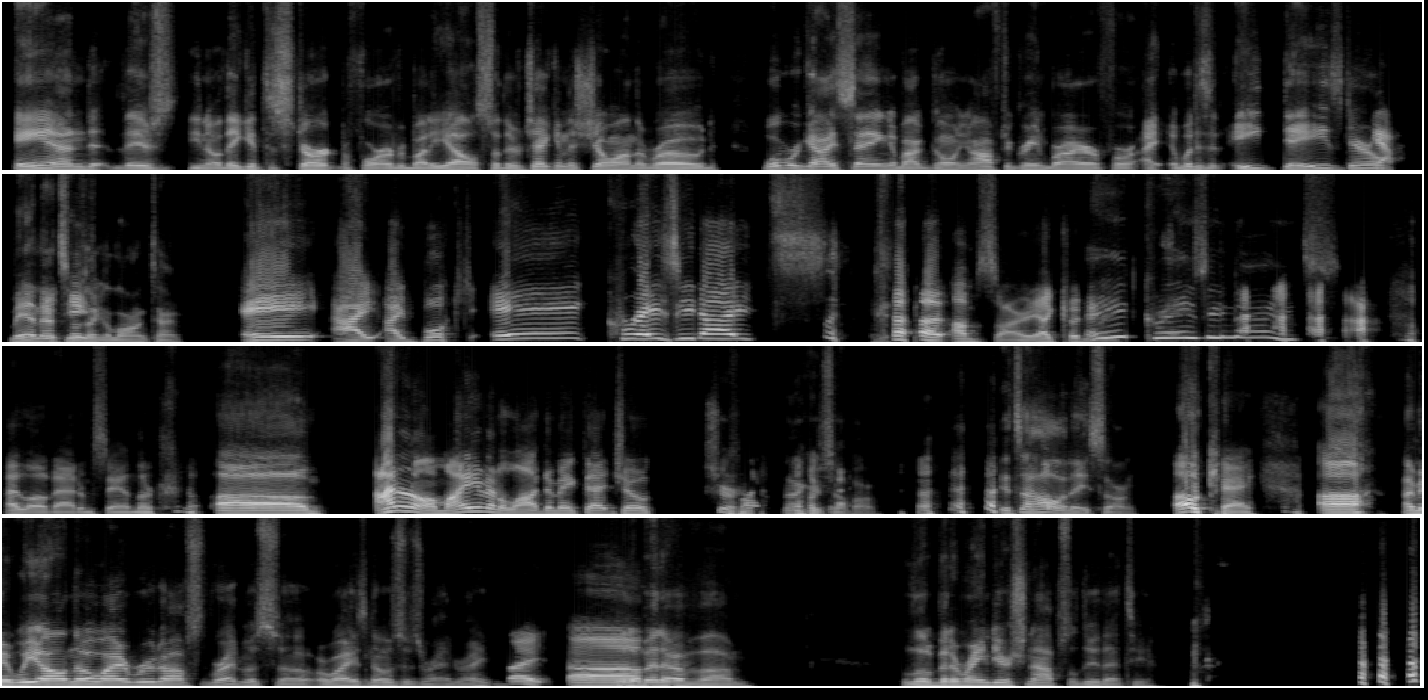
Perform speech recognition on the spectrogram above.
and there's you know they get to start before everybody else. So they're taking the show on the road. What were guys saying about going off to greenbrier for what is it eight days daryl? Yeah. man that eight, seems like a long time. A i i booked eight crazy nights. I'm sorry i couldn't eight read. crazy nights. I love adam sandler. Um i don't know. Am i even allowed to make that joke? Sure. Knock okay. yourself out it's a holiday song Okay. Uh I mean, we all know why Rudolph's red was so, or why his nose was red, right? Right. Um, a little um, bit of um, a little bit of reindeer schnapps will do that to you.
